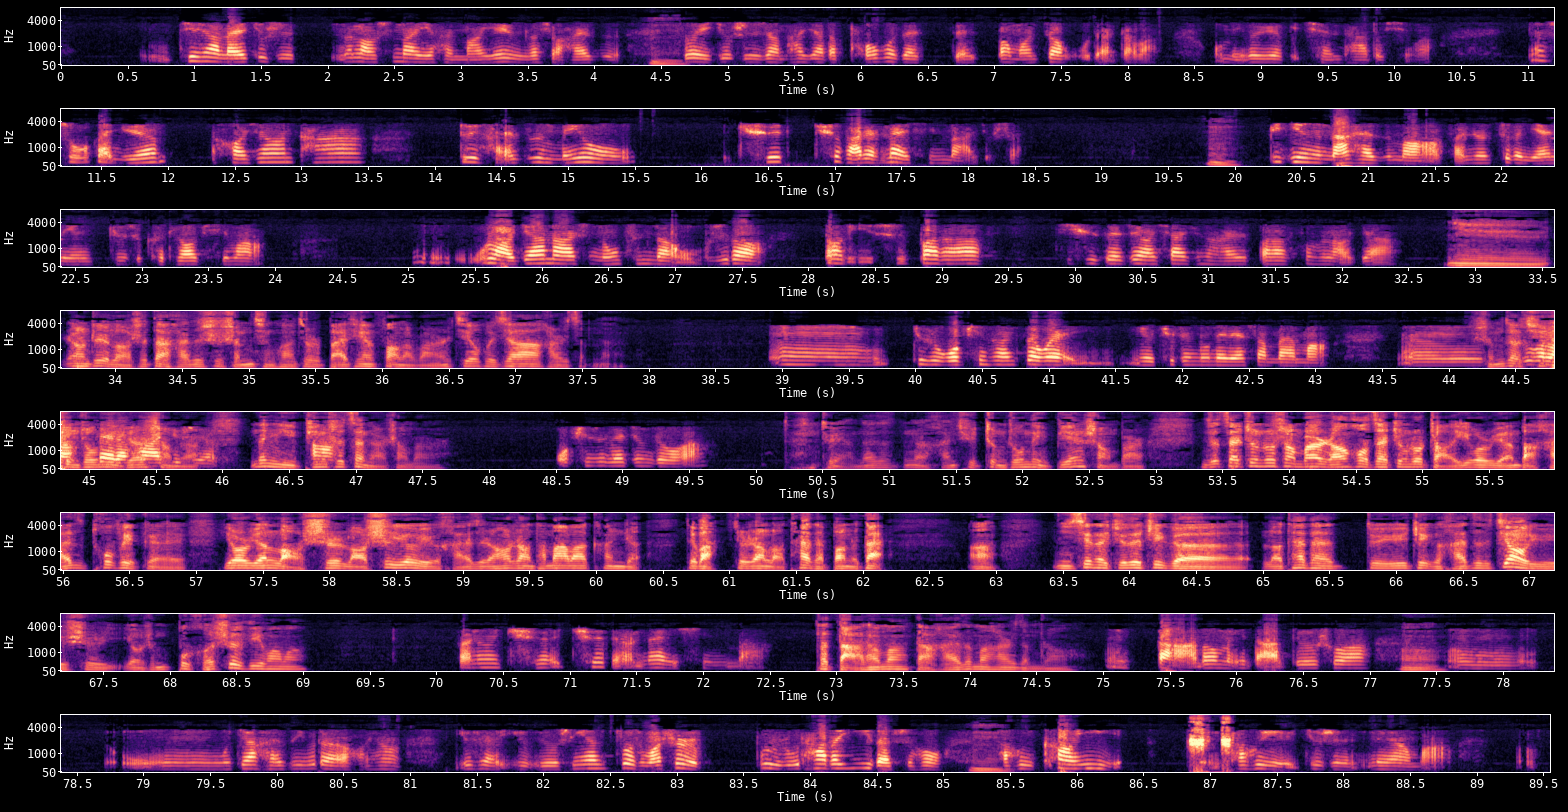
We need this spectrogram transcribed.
接下来就是那老师呢也很忙，也有一个小孩子，嗯、所以就是让他家的婆婆在在帮忙照顾的，知道吧？我每个月给钱他都行了，但是我感觉好像他对孩子没有缺缺乏点耐心吧，就是。嗯。毕竟男孩子嘛，反正这个年龄就是可调皮嘛。我老家呢是农村的，我不知道到底是把他继续再这样下去呢，还是把他送回老家。你让这老师带孩子是什么情况？就是白天放了，晚上接回家，还是怎么的？嗯，就是我平常在外要去郑州那边上班嘛。嗯。什么叫去郑州那边上班？就是、那你平时在哪儿上班？啊、我平时在郑州啊。对呀、啊，那那还去郑州那边上班？你就在郑州上班，然后在郑州找幼儿园，把孩子托付给幼儿园老师，老师也有一个孩子，然后让他妈妈看着，对吧？就让老太太帮着带，啊。你现在觉得这个老太太对于这个孩子的教育是有什么不合适的地方吗？反正缺缺点耐心吧。他打他吗？打孩子吗？还是怎么着？嗯，打都没打。比如说，嗯嗯，我，我家孩子有点好像有点有有时间做什么事儿不如他的意的时候，嗯，他会抗议，他会就是那样吧。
